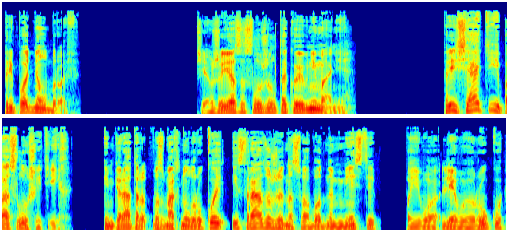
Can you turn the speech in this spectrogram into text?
приподнял бровь. Чем же я заслужил такое внимание? Присядьте и послушайте их. Император взмахнул рукой, и сразу же на свободном месте по его левую руку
